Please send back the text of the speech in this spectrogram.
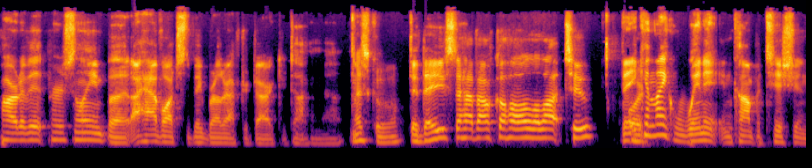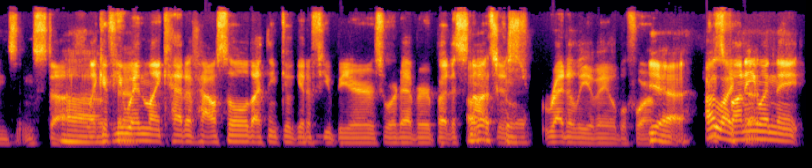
part of it personally, but I have watched the Big Brother After Dark you're talking about. That's cool. Did they used to have alcohol a lot too? They Or- can like win it in competitions and stuff. Ah, like if you win like head of household, I think you'll get a few beers or whatever, but it's Oh, not that's just cool. readily available for them. Yeah, I it's like funny that. when they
